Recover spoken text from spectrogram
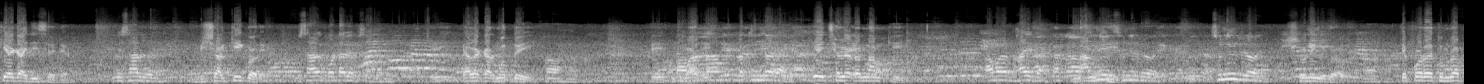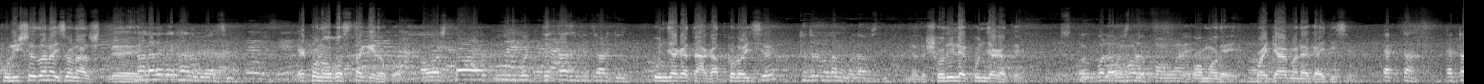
কে গাই দিছে এটা? বিশাল বিশাল কি করে? বিশাল কোটা ব্যবসা করে। এলাকার মধ্যেই? হ্যাঁ হ্যাঁ। এই বাবার নাম লক্ষিন্দর এই ছেলেটার নাম কি? আমার ভাইটা নাম কি? সুনীল রয়। সুনীল রয়। সুনীল তে পরে তোমরা পুলিশে জানাইছো না? এখানে অবস্থা কীরকম? অবস্থা আর কি? কোন জায়গাতে আঘাত করা হয়েছে অবস্থা। শরীরে কোন জায়গাতে? কোমরে। কয়টা মানে গাই দিছে? একটা একটা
